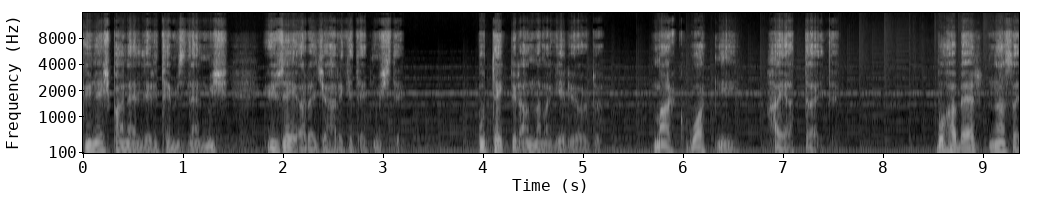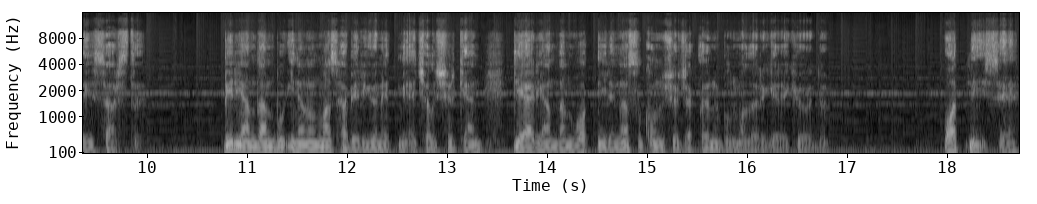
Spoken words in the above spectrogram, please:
Güneş panelleri temizlenmiş, yüzey aracı hareket etmişti. Bu tek bir anlama geliyordu. Mark Watney hayattaydı. Bu haber NASA'yı sarstı. Bir yandan bu inanılmaz haberi yönetmeye çalışırken, diğer yandan Watney ile nasıl konuşacaklarını bulmaları gerekiyordu. Watney ise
